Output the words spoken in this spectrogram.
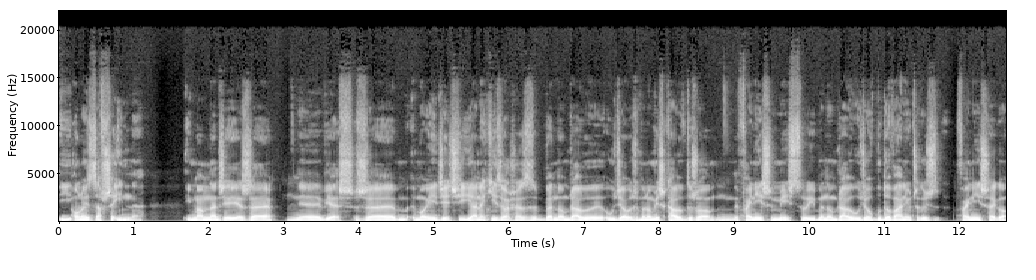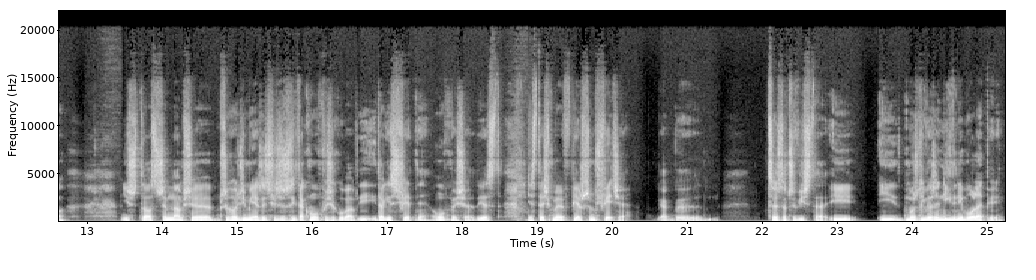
i ono jest zawsze inne. I mam nadzieję, że wiesz, że moje dzieci, Janek i Zosia, będą brały udział, że będą mieszkały w dużo fajniejszym miejscu i będą brały udział w budowaniu czegoś fajniejszego niż to, z czym nam się przychodzi mierzyć. Chociaż i tak umówmy się, Kuba, i, i tak jest świetnie, umówmy się. Jest, jesteśmy w pierwszym świecie, jakby, co jest oczywiste. I, I możliwe, że nigdy nie było lepiej.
